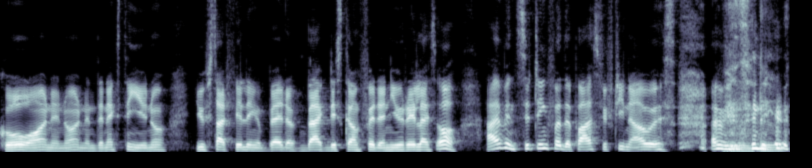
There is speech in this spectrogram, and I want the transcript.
go on and on and the next thing you know you start feeling a bit of back discomfort and you realize oh i've been sitting for the past 15 hours i've been sitting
